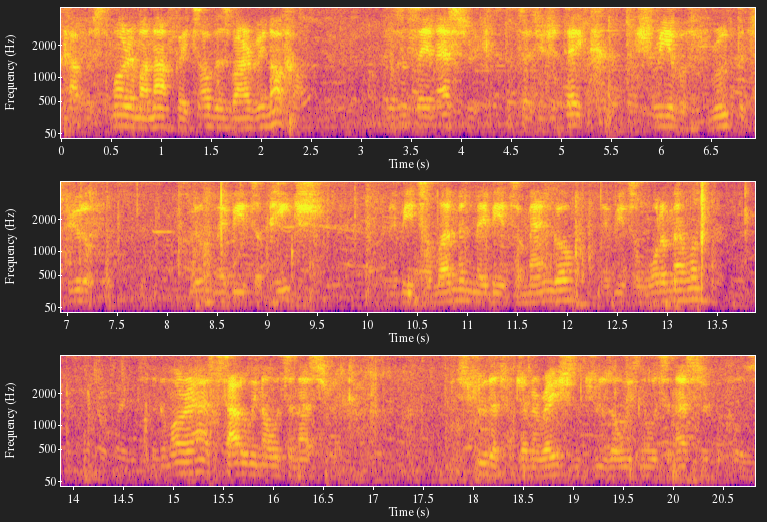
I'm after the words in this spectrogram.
kapus tmorim anafetz avos varvi nachal." It doesn't say an Esrik. It says you should take a tree of a fruit that's beautiful. Maybe it's a peach, maybe it's a lemon, maybe it's a mango, maybe it's a watermelon. So the Gemara asks, how do we know it's an Esrik? True that for generations Jews always knew it's an Esrik because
